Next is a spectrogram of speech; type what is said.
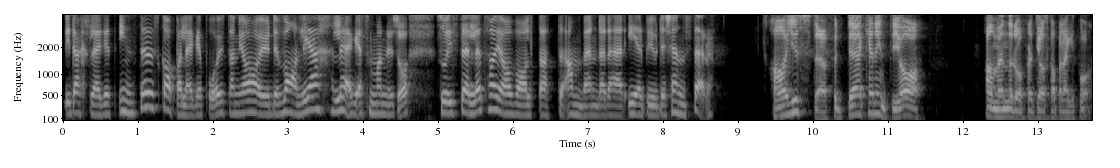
i dagsläget inte skaparläge på utan jag har ju det vanliga läget om man nu så. Så istället har jag valt att använda det här erbjuder tjänster. Ja, just det. För det kan inte jag använda då för att jag skapar läge på.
